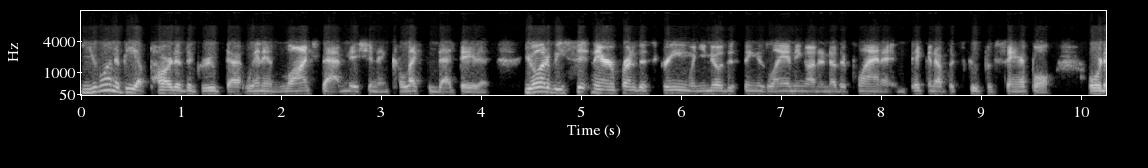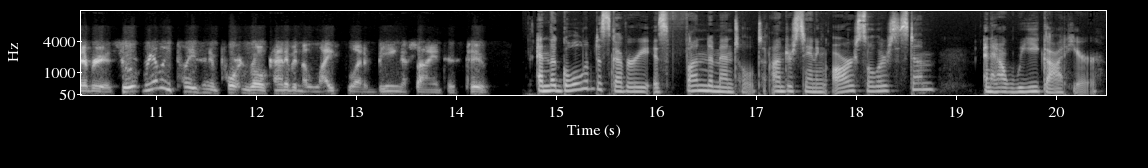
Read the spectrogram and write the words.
You want to be a part of the group that went and launched that mission and collected that data. You want to be sitting there in front of the screen when you know this thing is landing on another planet and picking up a scoop of sample or whatever it is. So it really plays an important role kind of in the lifeblood of being a scientist, too. And the goal of discovery is fundamental to understanding our solar system and how we got here.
